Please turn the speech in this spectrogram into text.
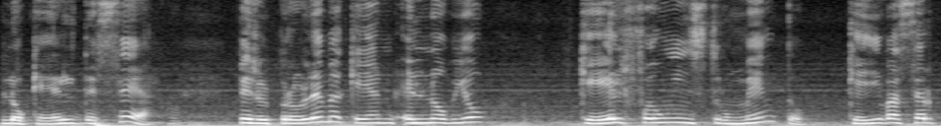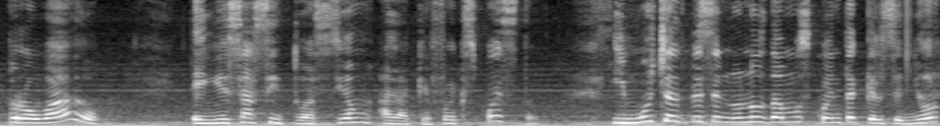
lo que él desea. Pero el problema es que él no vio que él fue un instrumento que iba a ser probado en esa situación a la que fue expuesto. Y muchas veces no nos damos cuenta que el Señor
